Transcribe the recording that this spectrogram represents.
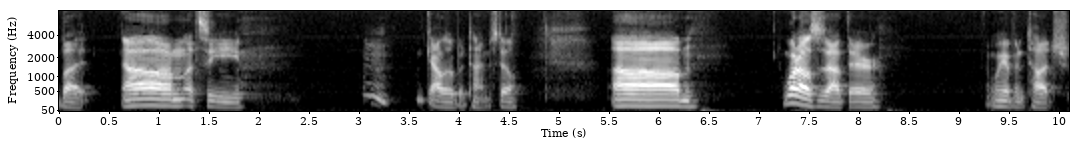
but um, let's see. Hmm, got a little bit of time still. Um, what else is out there? We haven't touched.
